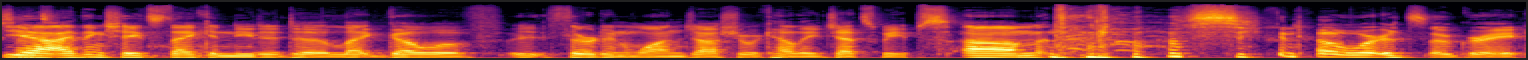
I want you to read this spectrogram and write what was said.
Yeah. I think Shane Steichen needed to let go of uh, third and one Joshua Kelly jet sweeps. Um, those, you know, weren't so great.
